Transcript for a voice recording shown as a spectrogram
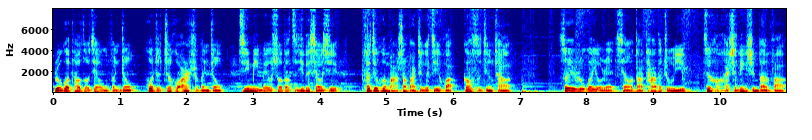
如果逃走前五分钟或者之后二十分钟，吉米没有收到自己的消息，他就会马上把这个计划告诉警察。所以，如果有人想要打他的主意，最好还是另寻办法。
